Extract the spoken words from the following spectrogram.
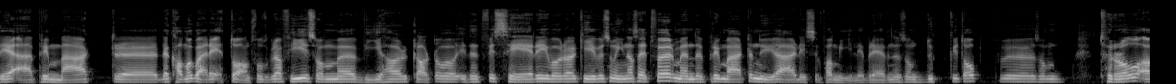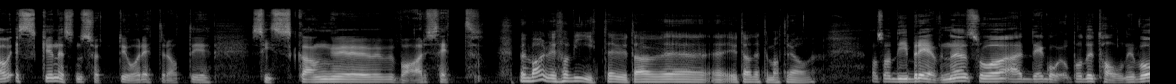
Det er primært eh, Det kan nok være et og annet fotografi som eh, vi har klart å identifisere i våre arkiver som ingen har sett før, men det primært nye er disse familiebrevene som dukket opp eh, som troll av eske nesten 70 år etter at de sist gang var sett. Men hva er det vi får vite ut av, ut av dette materialet? Altså De brevene så er, det går jo på detaljnivå.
